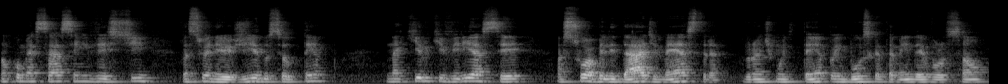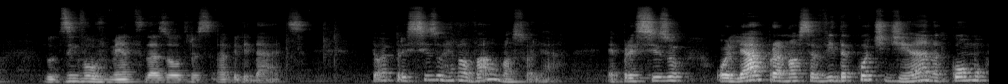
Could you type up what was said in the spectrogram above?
não começasse a investir da sua energia, do seu tempo naquilo que viria a ser a sua habilidade mestra durante muito tempo, em busca também da evolução, do desenvolvimento das outras habilidades. Então é preciso renovar o nosso olhar, é preciso olhar para a nossa vida cotidiana como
